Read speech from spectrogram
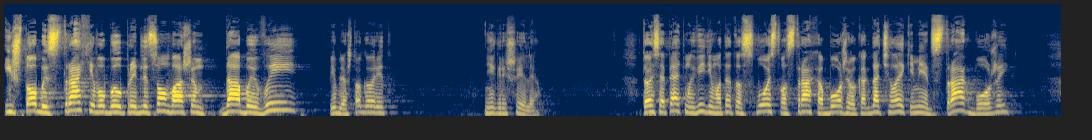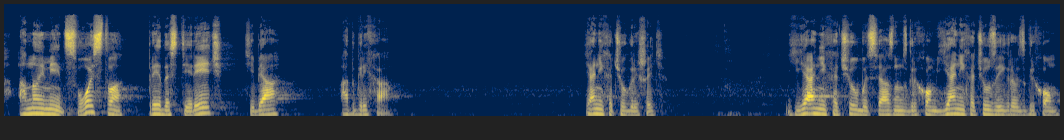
и чтобы страх его был пред лицом вашим, дабы вы, Библия что говорит? Не грешили. То есть опять мы видим вот это свойство страха Божьего. Когда человек имеет страх Божий, оно имеет свойство предостеречь тебя от греха. Я не хочу грешить. Я не хочу быть связанным с грехом. Я не хочу заигрывать с грехом.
